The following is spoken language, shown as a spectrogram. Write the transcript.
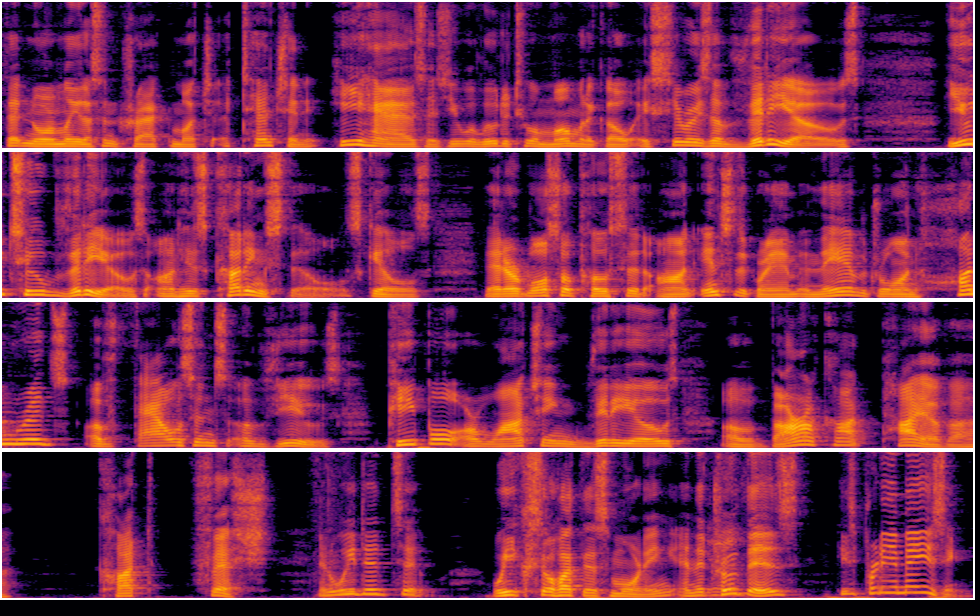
that normally doesn't attract much attention. He has, as you alluded to a moment ago, a series of videos, YouTube videos on his cutting still skills that are also posted on Instagram, and they have drawn hundreds of thousands of views. People are watching videos of Baracat Paiva cut fish. And we did too. We saw it this morning, and the truth is, he's pretty amazing.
